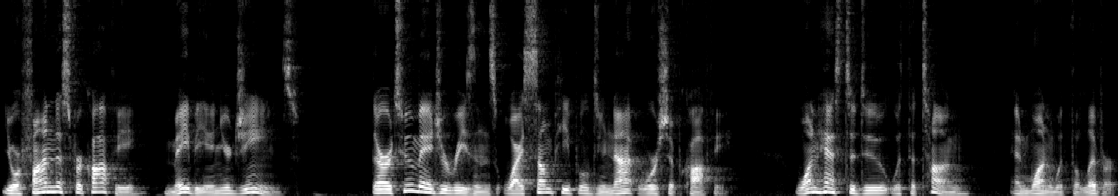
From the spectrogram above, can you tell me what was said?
your fondness for coffee may be in your genes. There are two major reasons why some people do not worship coffee. One has to do with the tongue, and one with the liver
